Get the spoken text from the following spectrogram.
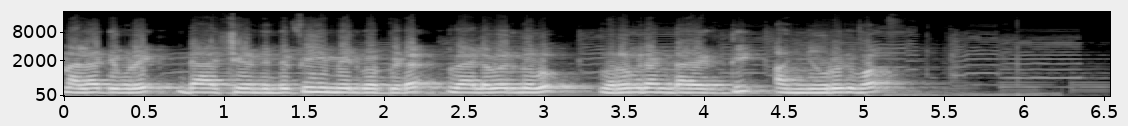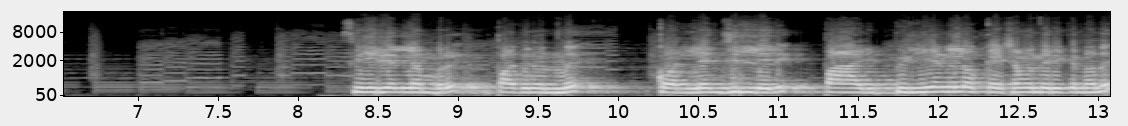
നല്ല അടിപൊളി ഡാഷ് കണ്ടിന്റെ ഫീമെയിൽ പപ്പിയുടെ വില വരുന്നുള്ളൂ. വെറും രണ്ടായിരത്തി അഞ്ഞൂറ് രൂപ. സീരിയൽ നമ്പർ പതിനൊന്ന് കൊല്ലം ജില്ലയിൽ പാരിപ്പിള്ളിയാണ് ലൊക്കേഷൻ വന്നിരിക്കുന്നത്.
